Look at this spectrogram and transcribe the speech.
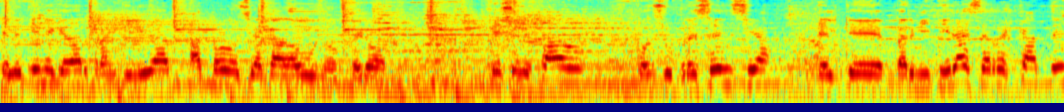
que le tiene que dar tranquilidad a todos y a cada uno, pero es el Estado con su presencia el que permitirá ese rescate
